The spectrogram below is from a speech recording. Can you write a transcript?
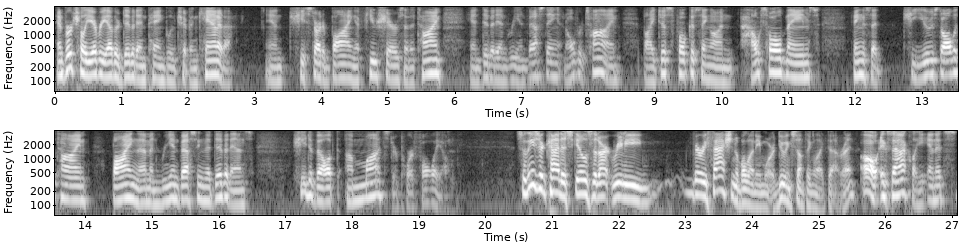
and virtually every other dividend paying blue chip in Canada. And she started buying a few shares at a time and dividend reinvesting. And over time, by just focusing on household names, things that she used all the time, buying them and reinvesting the dividends, she developed a monster portfolio. So these are kind of skills that aren't really very fashionable anymore doing something like that, right? Oh, exactly. And it's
